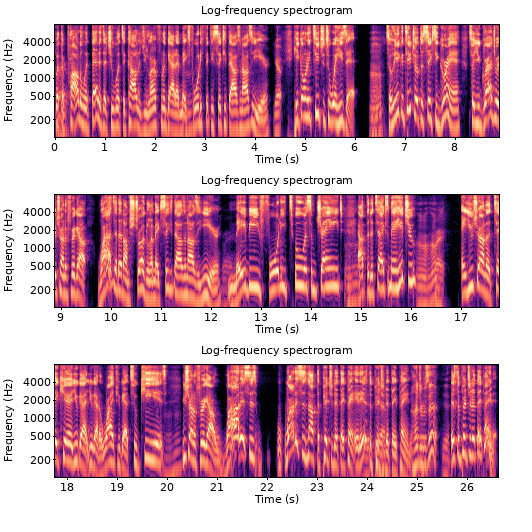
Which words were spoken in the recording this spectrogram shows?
But the problem with that is that you went to college, you learned from the guy that makes 40, 50, 60,000 dollars a year. Yep. He can only teach you to where he's at. Uh-huh. So he can teach you up to 60 grand. So you graduate trying to figure out why is it that I'm struggling? I make $60,000 a year, Right. maybe 42 and some change Mhm. after the tax man hit you Uh-huh. Right. And you trying to take care you got you got a wife you got two kids Mhm. you trying to figure out why this is why this is not the picture that they paint it is the picture Yeah. that they painted 100%. it's the picture that they painted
